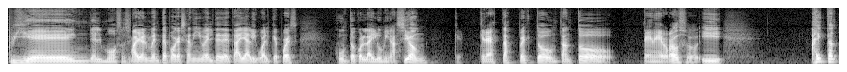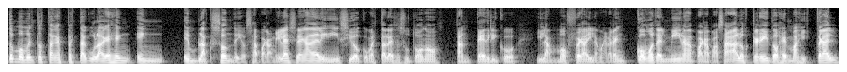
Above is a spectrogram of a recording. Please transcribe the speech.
bien hermoso. Mayormente por ese nivel de detalle, al igual que pues junto con la iluminación, que crea este aspecto un tanto tenebroso. Y hay tantos momentos tan espectaculares en, en, en Black Sunday. O sea, para mí la escena del inicio, cómo establece su tono tan tétrico y la atmósfera y la manera en cómo termina para pasar a los créditos es magistral.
